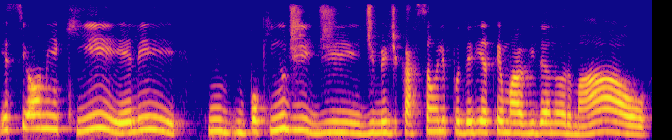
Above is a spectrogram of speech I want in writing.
esse homem aqui, ele com um pouquinho de, de, de, medicação ele poderia ter uma vida normal.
